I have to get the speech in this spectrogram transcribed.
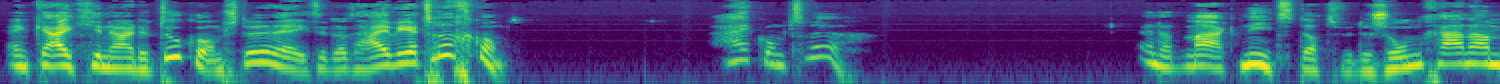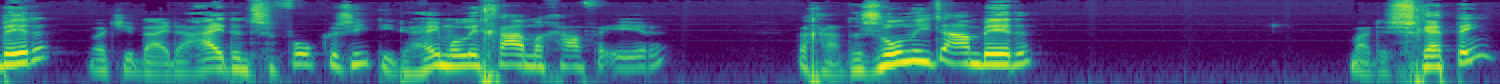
En kijk je naar de toekomst, we weten dat hij weer terugkomt. Hij komt terug. En dat maakt niet dat we de zon gaan aanbidden, wat je bij de heidense volken ziet, die de hemellichamen gaan vereren. We gaan de zon niet aanbidden. Maar de schepping,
